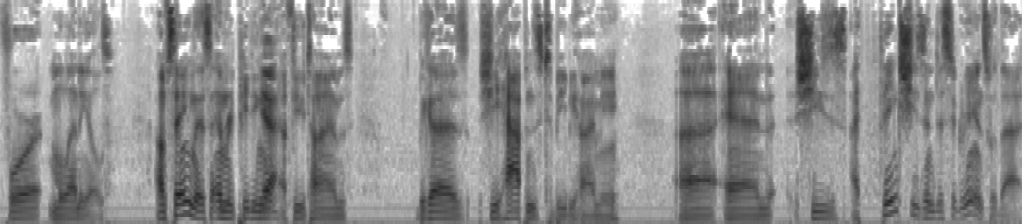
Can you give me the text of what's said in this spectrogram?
for millennials i'm saying this and repeating Yeah. it a few times because she happens to be behind me uh, and she's i think she's in disagreement with that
